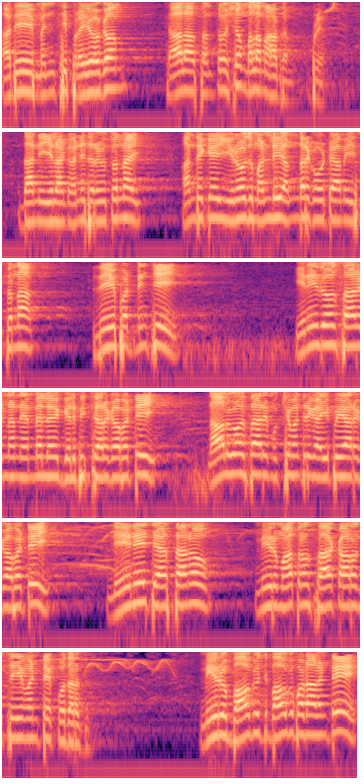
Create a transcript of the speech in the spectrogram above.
అదే మంచి ప్రయోగం చాలా సంతోషం మళ్ళా మాట్లాడదాం ఇప్పుడు దాన్ని ఇలాంటివన్నీ జరుగుతున్నాయి. అందుకే ఈరోజు మళ్ళీ అందరికి ఒకటి ఆమె ఇస్తున్నా. రేపటి నుంచి ఎనిమిదోసారి నన్ను ఎమ్మెల్యే గెలిపించారు కాబట్టి నాలుగోసారి ముఖ్యమంత్రిగా అయిపోయారు కాబట్టి నేనే చేస్తాను. మీరు మాత్రం సహకారం చేయమంటే కుదరదు. మీరు బాగు బాగుపడాలంటే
